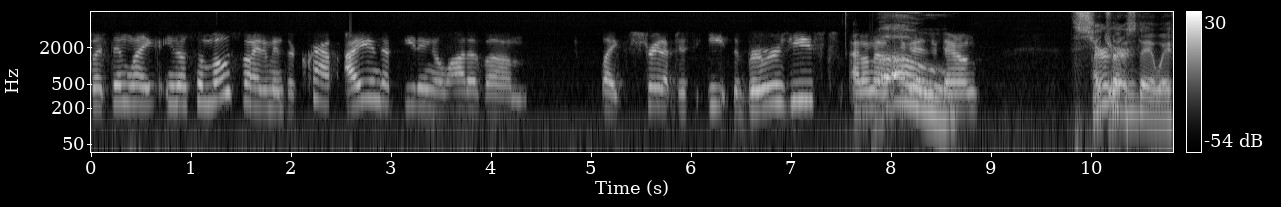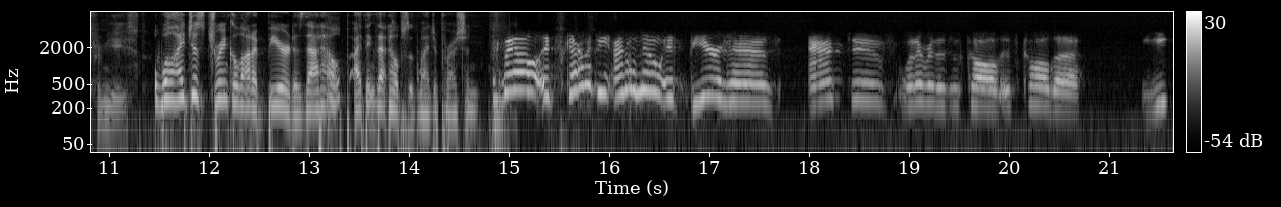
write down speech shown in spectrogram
but then like you know, so most vitamins are crap. I end up eating a lot of um, like straight up just eat the brewer's yeast. I don't know if you guys are down. Sure. I try to stay away from yeast. Well, I just drink a lot of beer. Does that help? I think that helps with my depression. Well, it's got to be. I don't know if beer has active whatever this is called. It's called uh, yeast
